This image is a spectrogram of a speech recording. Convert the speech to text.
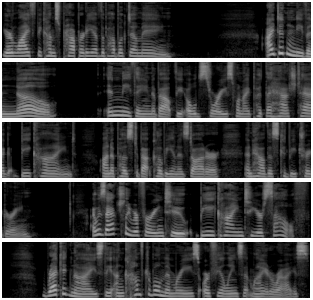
Your life becomes property of the public domain. I didn't even know anything about the old stories when I put the hashtag be kind on a post about Kobe and his daughter and how this could be triggering. I was actually referring to be kind to yourself. Recognize the uncomfortable memories or feelings that might arise.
